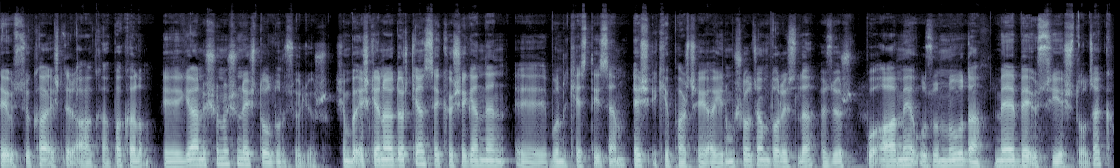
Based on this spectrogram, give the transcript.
D üssü K eşittir AK. Bakalım. E, yani şunun şuna eşit olduğunu söylüyor. Şimdi bu eşkenar dörtgense köşegenden e, bunu kestiysem eş iki parçaya ayırmış olacağım. Dolayısıyla özür. Bu AM uzunluğu da MB üssü eşit olacak.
